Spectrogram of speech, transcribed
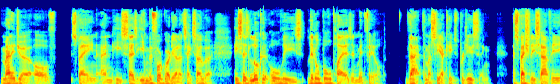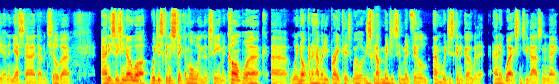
manager of Spain, and he says even before Guardiola takes over, he says, look at all these little ball players in midfield that the Masia keeps producing, especially Xavi and Iniesta, David Silva. And he says, you know what? We're just going to stick them all in the team. It can't work. Uh, we're not going to have any breakers. We're just going to have midgets in midfield and we're just going to go with it. And it works in 2008.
